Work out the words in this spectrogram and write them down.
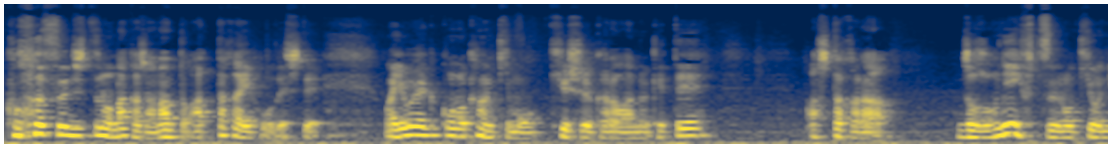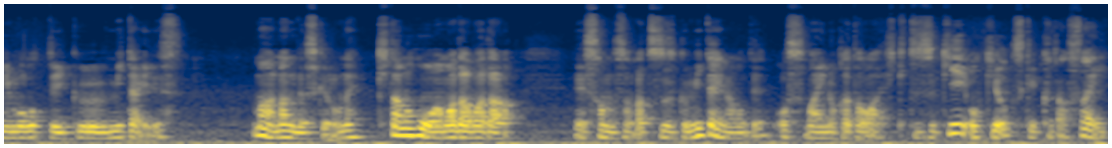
ここ数日の中じゃなんとあったかい方でして、まあ、ようやくこの寒気も九州からは抜けて明日から徐々に普通の気温に戻っていくみたいです。まあなんですけどね北の方はまだまだ寒さが続くみたいなのでお住まいの方は引き続きお気をつけください。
